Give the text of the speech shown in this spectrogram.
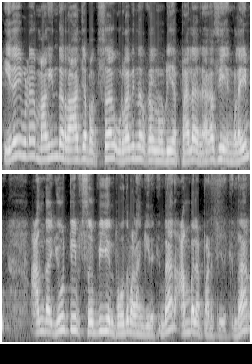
இதைவிட மஹிந்த ராஜபக்ச உறவினர்களுடைய பல ரகசியங்களையும் அந்த யூடியூப் செவ்வியின் போது வழங்கியிருக்கின்றார் அம்பலப்படுத்தியிருக்கின்றார்.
